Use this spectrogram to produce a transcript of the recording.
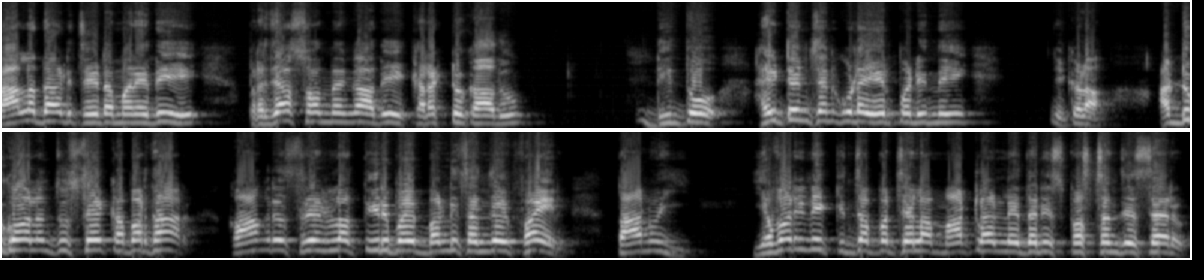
రాళ్ళ దాడి చేయడం అనేది ప్రజాస్వామ్యంగా అది కరెక్ట్ కాదు. దీంతో హైటెన్షన్ కూడా ఏర్పడింది. ఇక్కడ అడ్డుకోవాలని చూస్తే ఖబర్దార్ కాంగ్రెస్ శ్రేణుల తీరుపై బండి సంజయ్ ఫైర్. తాను ఎవరిని కించపరిచేలా మాట్లాడలేదని స్పష్టం చేశారు.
